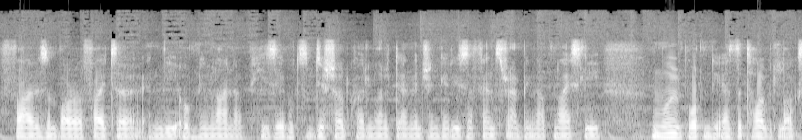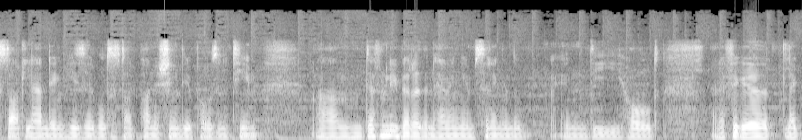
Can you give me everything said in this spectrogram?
Fives' Umbaran fighter in the opening lineup. He's able to dish out quite a lot of damage and get his offense ramping up nicely. More importantly, as the target locks start landing, he's able to start punishing the opposing team. Um, definitely better than having him sitting in the in the hold. And I figure like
